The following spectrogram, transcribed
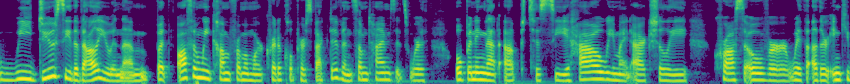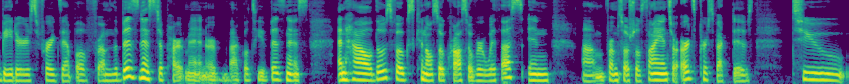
we do see the value in them, but often we come from a more critical perspective. And sometimes it's worth opening that up to see how we might actually cross over with other incubators, for example, from the business department or faculty of business, and how those folks can also cross over with us in um, from social science or arts perspectives to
